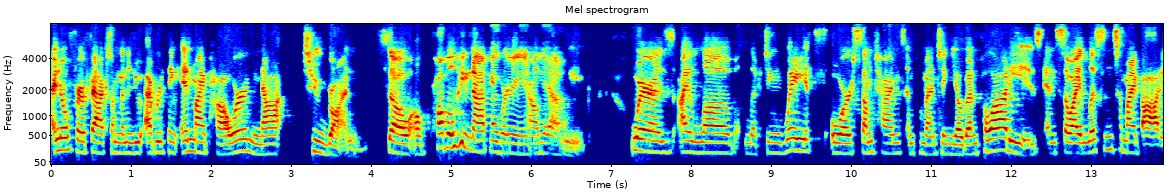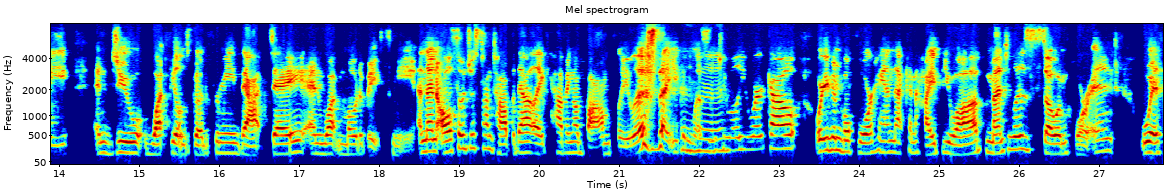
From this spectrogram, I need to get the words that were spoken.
I know for a fact I'm going to do everything in my power not to run. So, I'll probably not be Agreed, working out yeah. that week. Whereas I love lifting weights or sometimes implementing yoga and Pilates. And so I listen to my body and do what feels good for me that day and what motivates me. And then also just on top of that, like having a bomb playlist that you can mm-hmm. listen to while you work out or even beforehand that can hype you up. Mental is so important with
